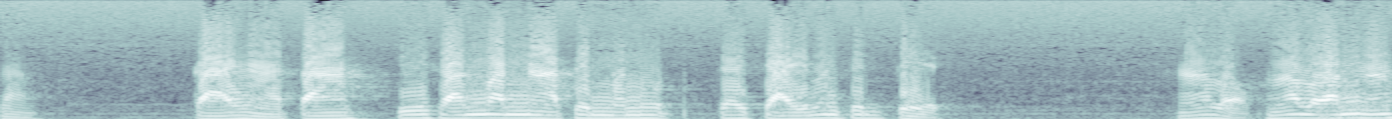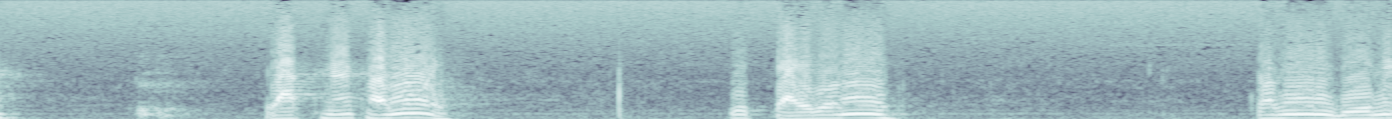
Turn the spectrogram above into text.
หลังกายหาตาสีสันวันนาเป็นมนุษย์ใจใจมันเป็นเปรตหาหลอกหาร้อนนะหลักหาขโมย จิตใจว่ามีความยินดีใน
